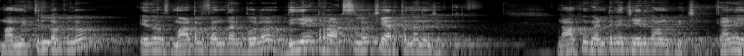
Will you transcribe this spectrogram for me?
మా మిత్రులు ఒకరు ఏదో మాటల సందర్భంలో థియేటర్ ఆర్ట్స్లో చేరుతున్నానని చెప్పారు. నాకు వెంటనే చేరుదాం అనిపించింది కానీ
